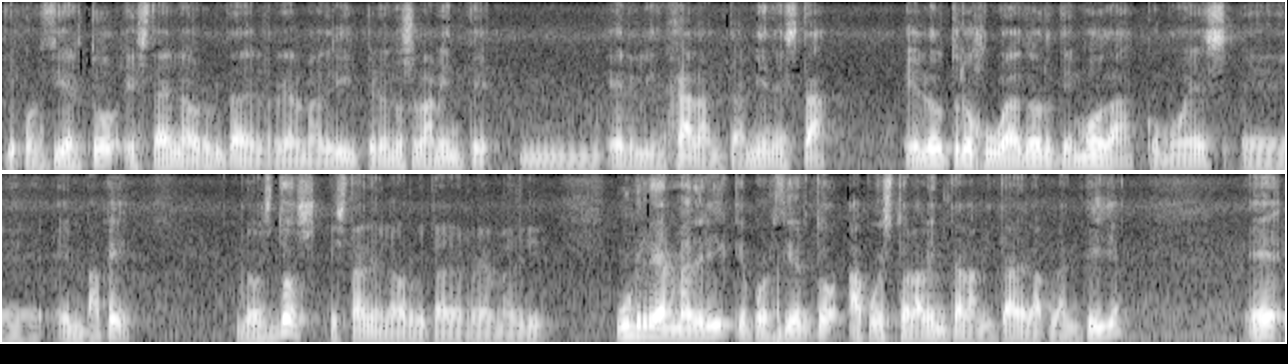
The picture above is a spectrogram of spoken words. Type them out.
que por cierto está en la órbita del Real Madrid, pero no solamente mm, Erling Haaland, también está el otro jugador de moda como es eh, Mbappé. Los dos están en la órbita del Real Madrid. Un Real Madrid que por cierto ha puesto a la venta la mitad de la plantilla eh,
